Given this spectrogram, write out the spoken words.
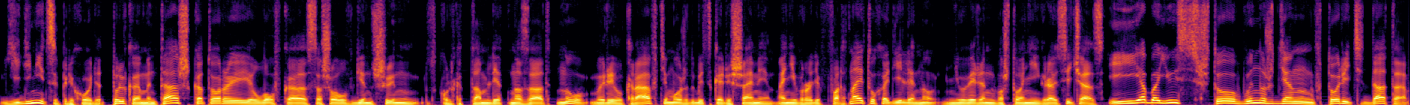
единицы приходят. Только Эментаж, который ловко сошел в Геншин сколько там лет назад. Ну, Рилкрафте, может быть, с корешами. Они вроде в Fortnite уходили, но не уверен, во что они играют сейчас. И я боюсь, что вынужден вторить дата.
